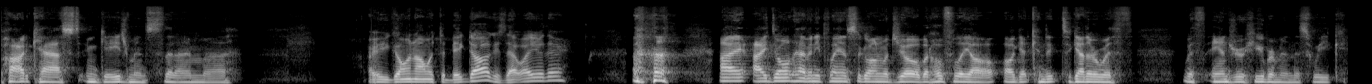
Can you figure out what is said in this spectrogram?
podcast engagements that I'm. Uh, Are you going on with the big dog? Is that why you're there? I I don't have any plans to go on with Joe, but hopefully I'll I'll get con- together with with Andrew Huberman this week.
